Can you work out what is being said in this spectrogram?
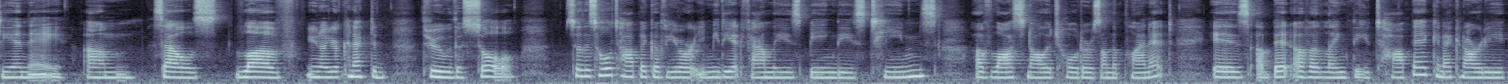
DNA, um, cells, love. You know, you're connected through the soul. So, this whole topic of your immediate families being these teams of lost knowledge holders on the planet is a bit of a lengthy topic, and I can already,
